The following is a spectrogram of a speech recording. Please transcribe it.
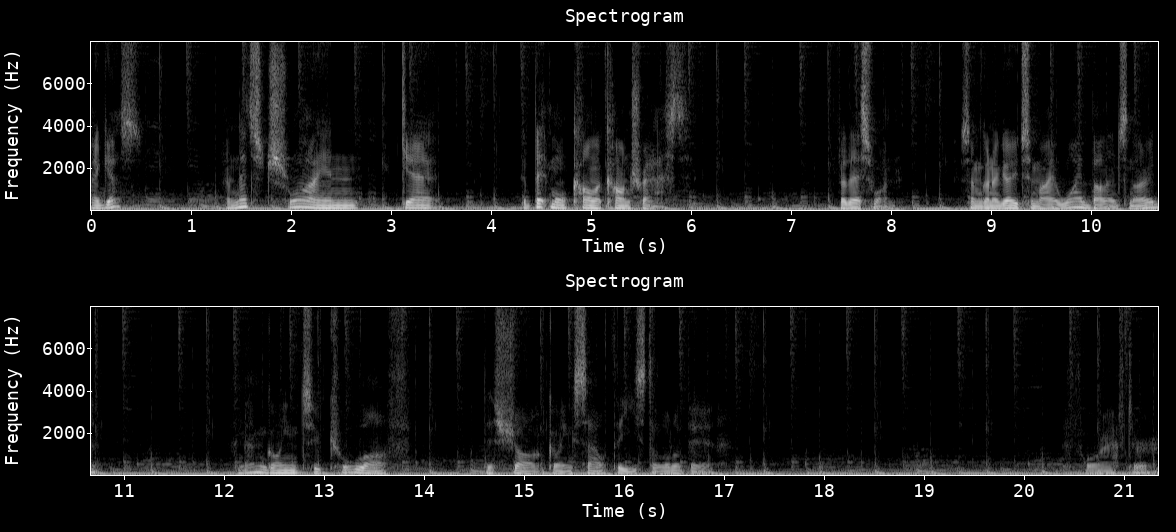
I guess. And let's try and get a bit more color contrast for this one. So I'm going to go to my white balance node and I'm going to cool off this shot going southeast a little bit. Before, after,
